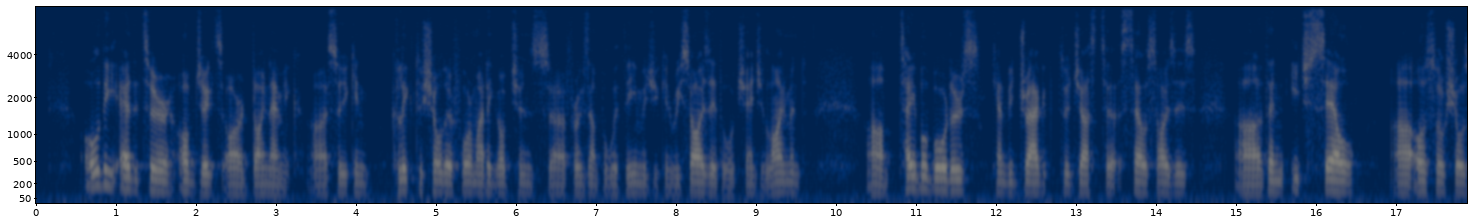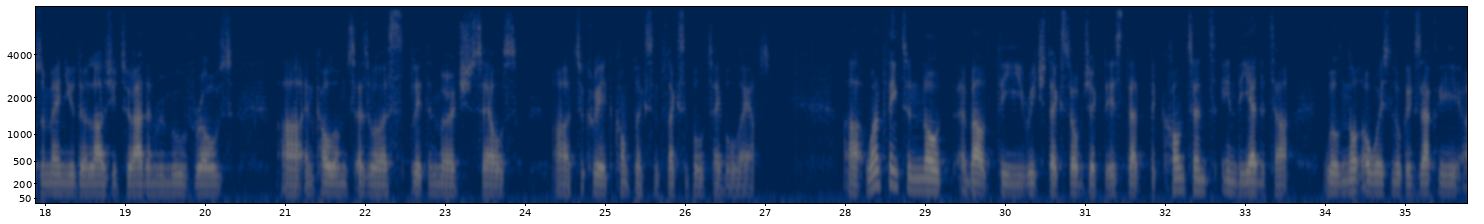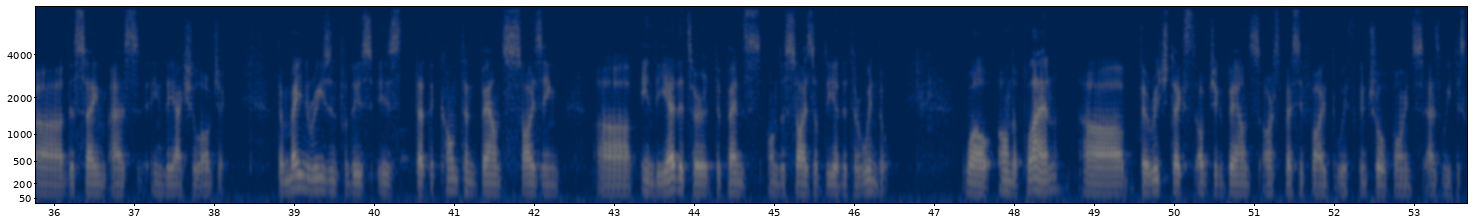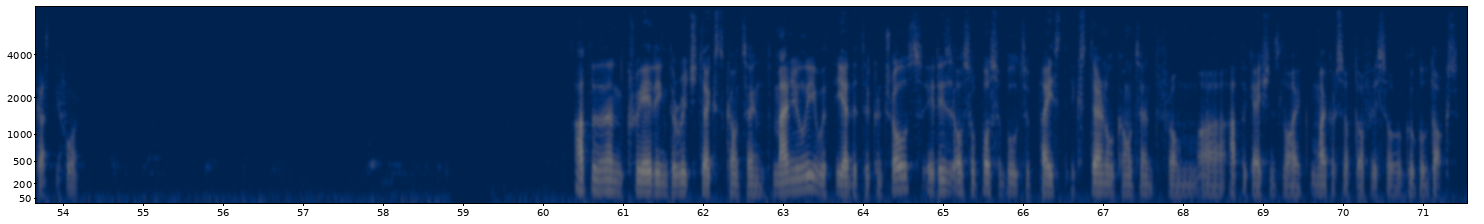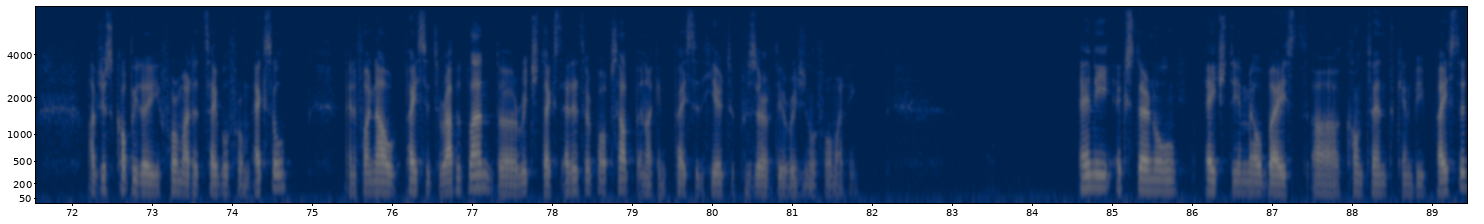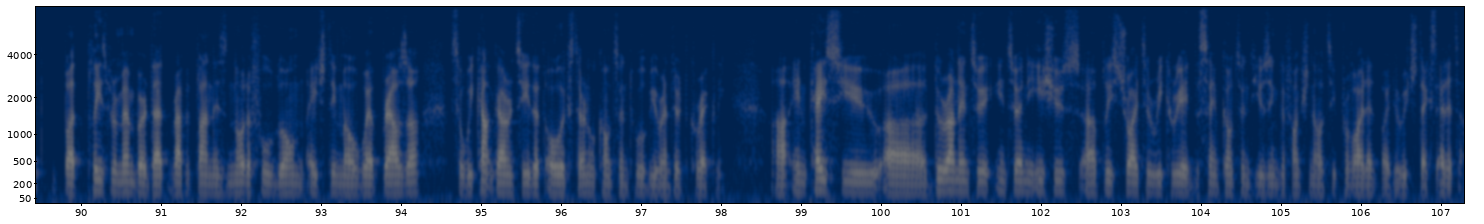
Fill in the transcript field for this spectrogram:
All the editor objects are dynamic, uh, so you can click to show their formatting options. for example, with the image you can resize it or change alignment. table borders can be dragged to adjust cell sizes uh, then each cell uh, also shows a menu that allows you to add and remove rows uh, and columns as well as split and merge cells uh, to create complex and flexible table layouts. Uh, one thing to note about the rich text object is that the content in the editor will not always look exactly the same as in the actual object. The main reason for this is that the content bound sizing uh, in the editor depends on the size of the editor window. While on the plan, uh, the rich text object bounds are specified with control points as we discussed before. Other than creating the rich text content manually with the editor controls, it is also possible to paste external content from uh, applications like Microsoft Office or Google Docs. I've just copied a formatted table from Excel and if I now paste it to RapidPlan, the rich text editor pops up and I can paste it here to preserve the original formatting. Any external HTML based uh, content can be pasted but please remember that RapidPlan is not a full-blown HTML web browser, so we can't guarantee that all external content will be rendered correctly. Uh, in case you uh, do run into, into any issues, uh, please try to recreate the same content using the functionality provided by the rich text editor.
